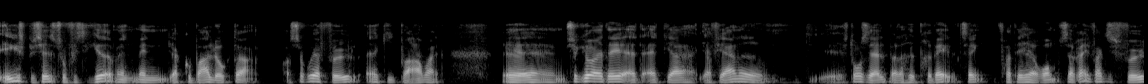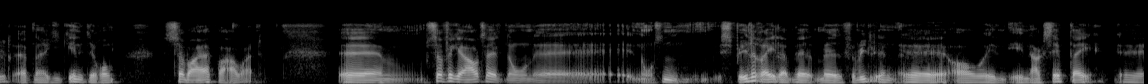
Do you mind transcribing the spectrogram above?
ikke specielt sofistikeret, men, men jeg kunne bare lukke døren, og så kunne jeg føle, at jeg gik på arbejde. Øh, så gjorde jeg det, at, at jeg, jeg fjernede øh, stort set alt, hvad der hed private ting fra det her rum, så jeg rent faktisk følte, at når jeg gik ind i det rum, så var jeg på arbejde. Øh, så fik jeg aftalt nogle, øh, nogle sådan spilleregler med, med familien øh, og en, en accept af øh,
